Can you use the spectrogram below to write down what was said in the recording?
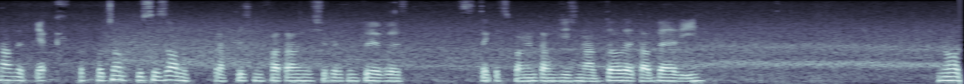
Nawet jak od początku sezonu praktycznie fatalnie się prezentuje, bo jest z tego co pamiętam gdzieś na dole tabeli. No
